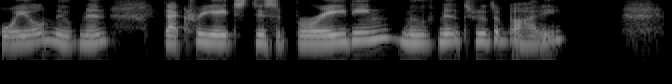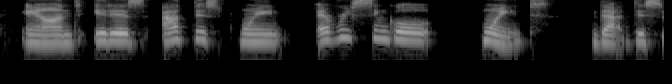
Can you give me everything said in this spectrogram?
coil movement that creates this braiding movement through the body. And it is at this point, every single point that this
